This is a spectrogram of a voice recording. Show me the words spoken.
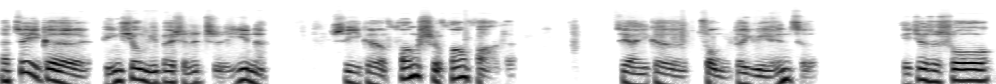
那这个灵修明白神的旨意呢，是一个方式方法的这样一个总的原则。也就是说，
